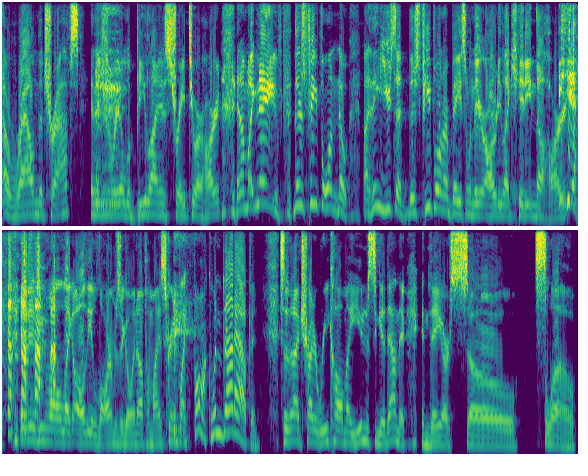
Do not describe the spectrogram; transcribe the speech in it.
around the traps and they just were able to beeline it straight to our heart. And I'm like, Nave, there's people on no, I think you said there's people on our base when they were already like hitting the heart. Yeah. And then meanwhile, like all the alarms are going off on my screen. I'm like, fuck, when did that happen? So then I try to recall my units to get down there, and they are so slow.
